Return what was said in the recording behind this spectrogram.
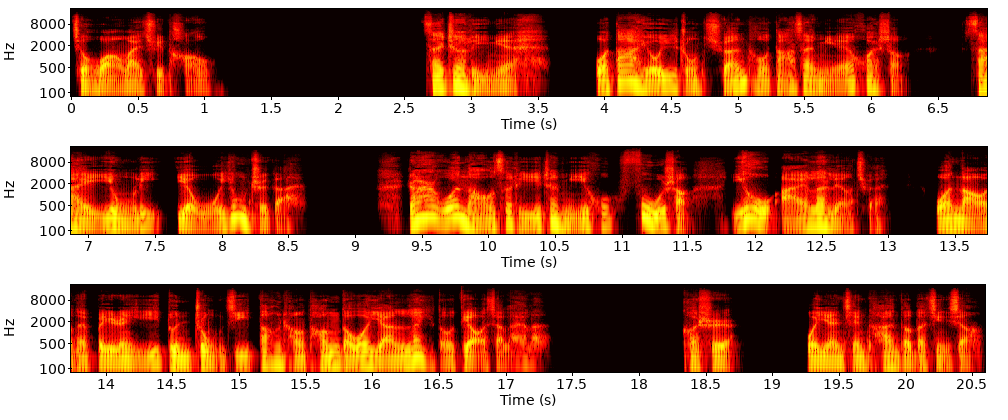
就往外去逃。在这里面，我大有一种拳头打在棉花上，再用力也无用之感。然而我脑子里一阵迷糊，腹上又挨了两拳，我脑袋被人一顿重击，当场疼得我眼泪都掉下来了。可是我眼前看到的景象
